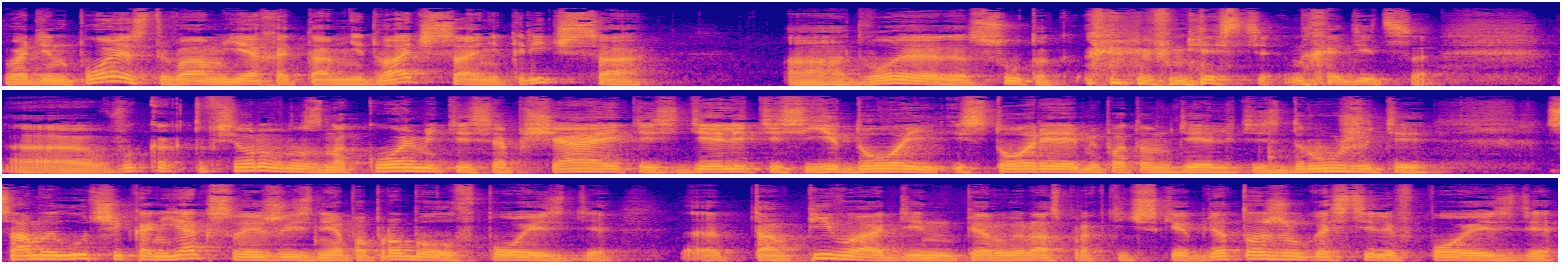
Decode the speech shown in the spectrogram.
в один поезд, и вам ехать там не два часа, не три часа, а двое суток вместе находиться. А, вы как-то все равно знакомитесь, общаетесь, делитесь едой, историями потом делитесь, дружите. Самый лучший коньяк в своей жизни я попробовал в поезде. Э, там пиво один первый раз практически. Меня тоже угостили в поезде.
